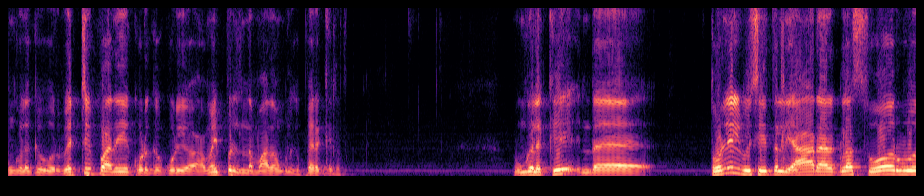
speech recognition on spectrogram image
உங்களுக்கு ஒரு வெற்றி பாதையை கொடுக்கக்கூடிய அமைப்பில் இந்த மாதம் உங்களுக்கு பிறக்கிறது. உங்களுக்கு இந்த தொழில் விஷயத்தில் யார் யாருக்கெல்லாம் சோர்வு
